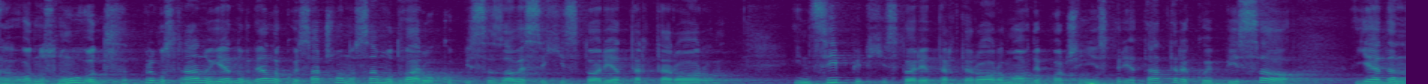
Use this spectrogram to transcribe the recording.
odnosno uvod, prvu stranu jednog dela koje je sačuvano samo dva rukopisa, zove se Historija Tartarorum. Incipit Historija Tartarorum, ovde počinje istorija Tatara koji je pisao jedan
